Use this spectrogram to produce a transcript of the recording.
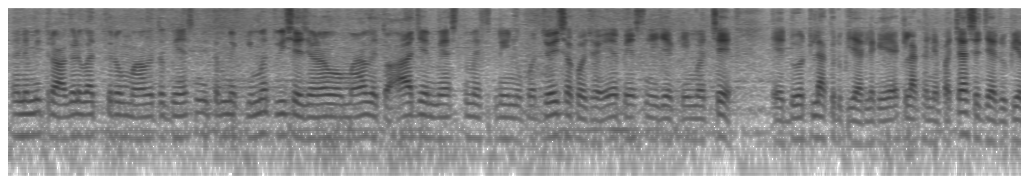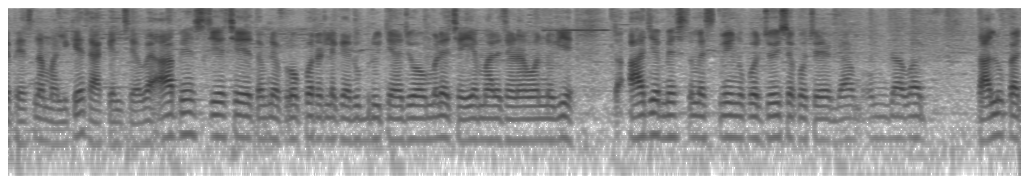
અને મિત્રો આગળ વાત કરવામાં આવે તો ભેંસની તમને કિંમત વિશે જણાવવામાં આવે તો આ જે ભેંસ તમે સ્ક્રીન ઉપર જોઈ શકો છો, એ ભેંસની જે કિંમત છે એ દોઢ લાખ રૂપિયા એટલે કે એક લાખ અને પચાસ હજાર રૂપિયા ભેંસના માલિકે રાખેલ છે. હવે આ ભેંસ જે છે એ તમને પ્રોપર એટલે કે રૂબરૂ ત્યાં જોવા મળે છે એ મારે જણાવવાનું છે. તો આ જે ભેંસ તમે સ્ક્રીન ઉપર જોઈ શકો છો, એ ગામ અમદાવાદ તાલુકા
